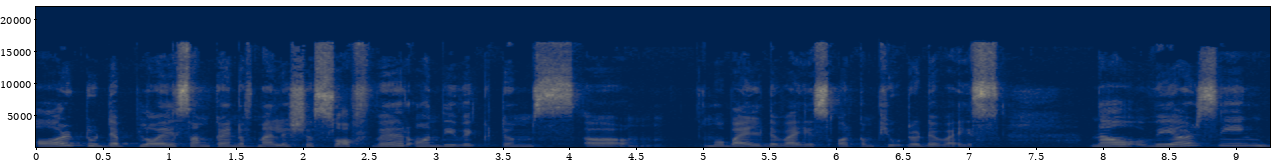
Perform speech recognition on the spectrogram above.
or to deploy some kind of malicious software on the victim's um, mobile device or computer device. Now, we are seeing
